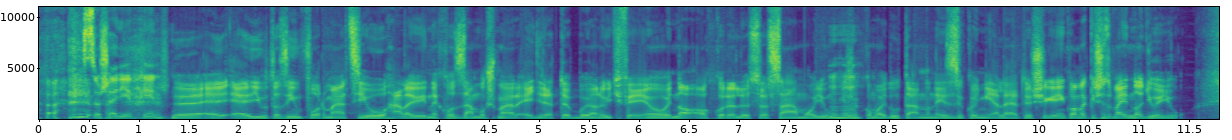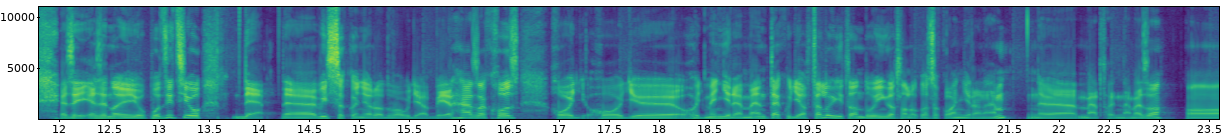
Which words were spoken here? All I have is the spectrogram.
biztos egyébként. El, eljut az információ, hála égnek hozzá most már egyre több olyan ügyfél, hogy na, akkor először számoljunk, uh-huh. és akkor majd utána nézzük, hogy milyen lehetőségeink vannak, és ez már egy nagyon jó. Ez egy, ez egy nagyon jó pozíció, de visszakanyarodva ugye a bérházakhoz, hogy, hogy, hogy mennyire mentek, ugye a felújítandó ingatlanok azok annyira nem, mert hogy nem ez a, a,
